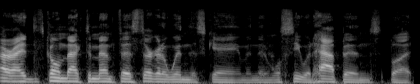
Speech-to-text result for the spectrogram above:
All right, it's going back to Memphis. They're going to win this game, and then we'll see what happens. But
